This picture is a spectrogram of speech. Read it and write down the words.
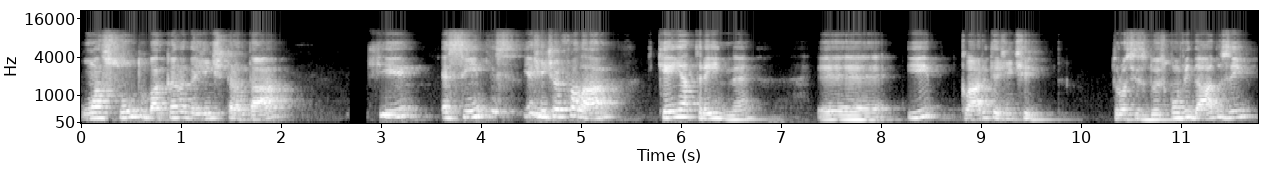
um assunto bacana da gente tratar, que é simples, e a gente vai falar quem é a Treine, né? É, e claro que a gente trouxe esses dois convidados e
